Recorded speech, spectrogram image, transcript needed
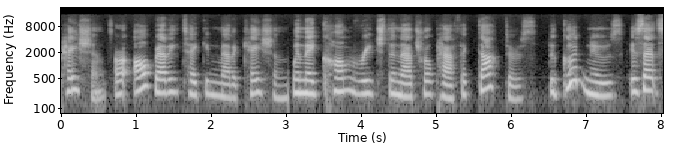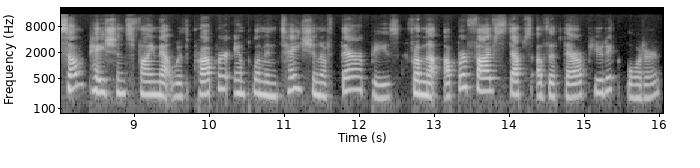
patients are already taking medication when they come reach the naturopathic doctors. The good news is that some patients find that with proper implementation of therapies from the upper five steps of the therapeutic order,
